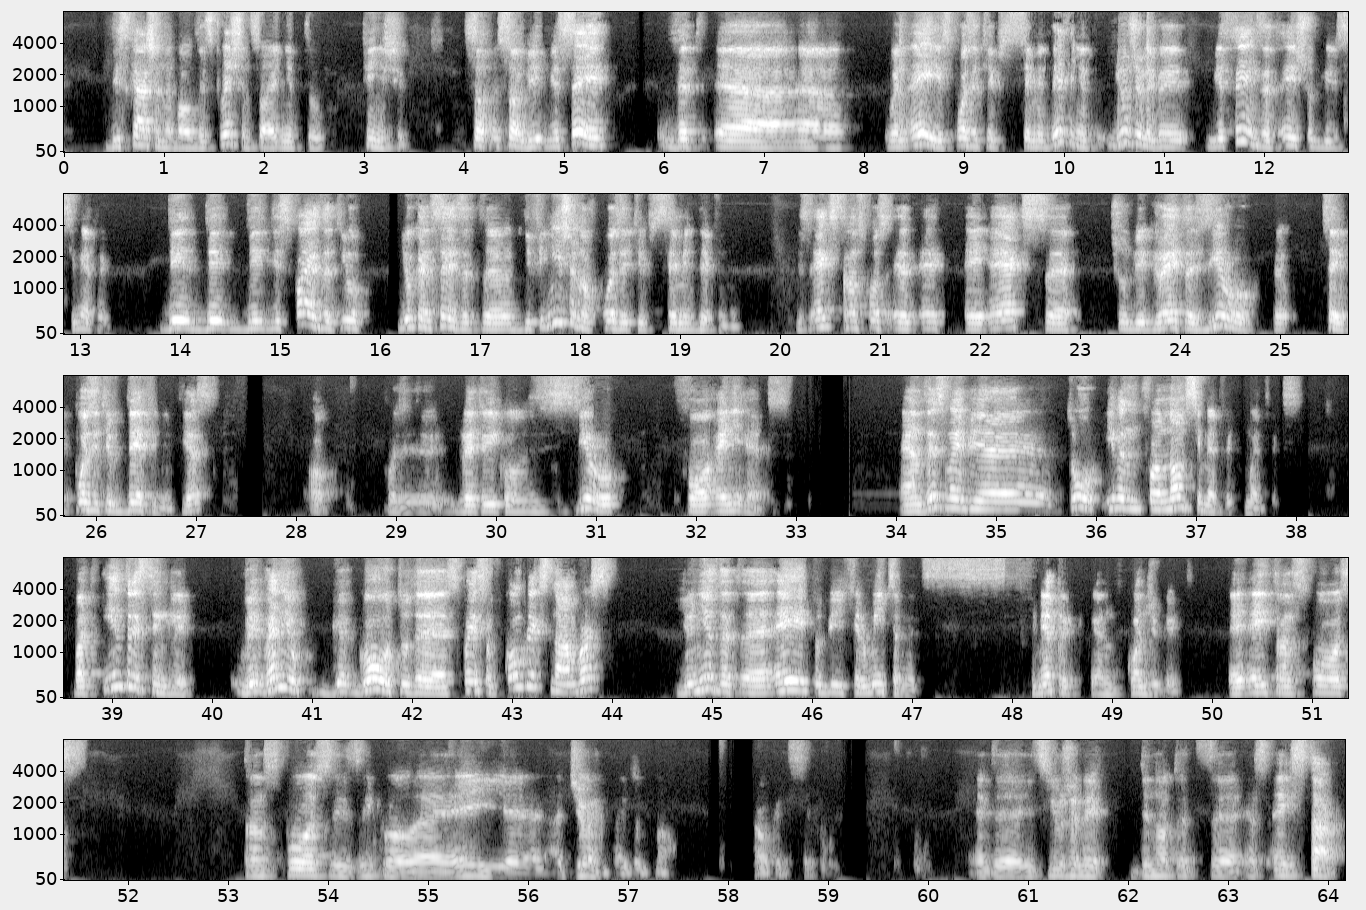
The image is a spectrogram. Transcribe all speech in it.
discussion about this question, so I need to finish it. So, so we, we say that uh, uh, when A is positive semi-definite, usually we, we think that A should be symmetric. The, the, the, despite that you, you can say that the definition of positive semi-definite is X transpose AX uh, should be greater zero, uh, say positive definite, yes? Oh, posi- greater equal zero for any X. And this may be uh, true even for non-symmetric matrix. But interestingly, we- when you go to the space of complex numbers, you need that uh, A to be Hermitian. It's symmetric and conjugate. A, A transpose transpose is equal uh, A uh, adjoint. I don't know how can say. And uh, it's usually denoted as A star.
